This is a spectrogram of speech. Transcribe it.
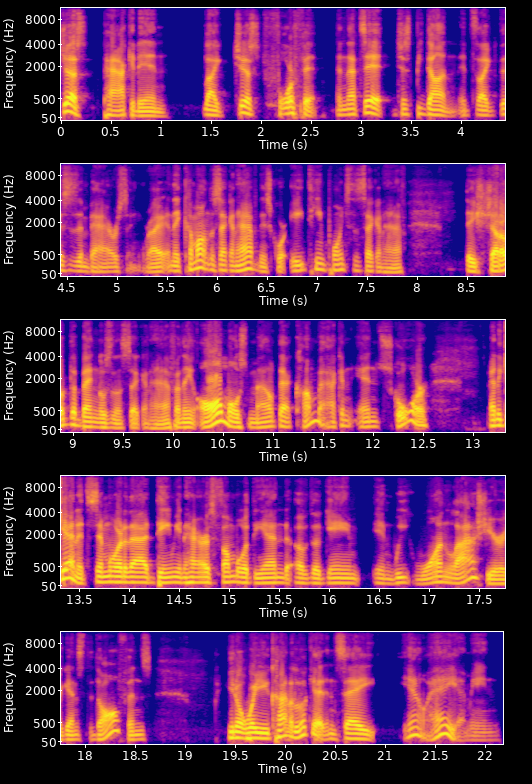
just pack it in, like just forfeit, and that's it. Just be done. It's like this is embarrassing, right? And they come out in the second half and they score 18 points in the second half. They shut out the Bengals in the second half, and they almost mount that comeback and, and score. And again, it's similar to that Damien Harris fumble at the end of the game in week one last year against the Dolphins, you know, where you kind of look at it and say, you know, hey, I mean,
